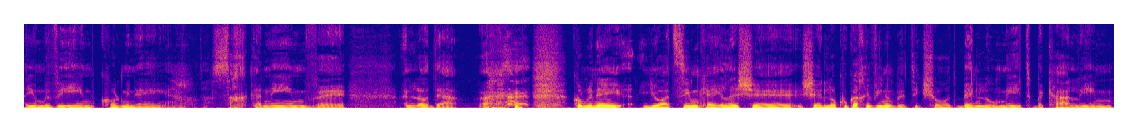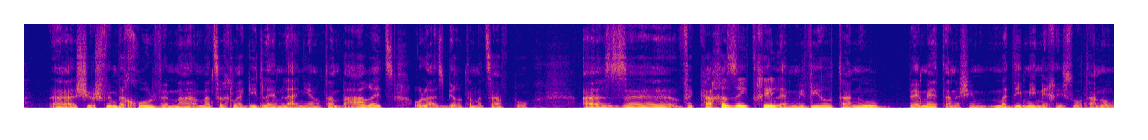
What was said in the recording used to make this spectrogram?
היו מביאים כל מיני אה, שחקנים ו... אני לא יודע, כל מיני יועצים כאלה ש, שלא כל כך הבינו בתקשורת בינלאומית, בקהלים uh, שיושבים בחו"ל, ומה מה צריך להגיד להם, לעניין אותם בארץ, או להסביר את המצב פה. אז, uh, וככה זה התחיל, הם הביאו אותנו, באמת, אנשים מדהימים הכניסו אותנו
